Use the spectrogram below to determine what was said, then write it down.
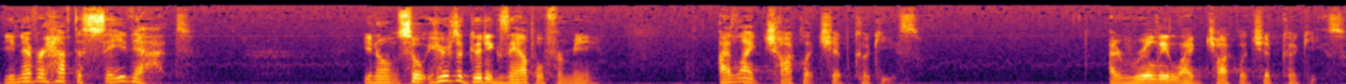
You never have to say that. You know, so here's a good example for me. I like chocolate chip cookies. I really like chocolate chip cookies.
